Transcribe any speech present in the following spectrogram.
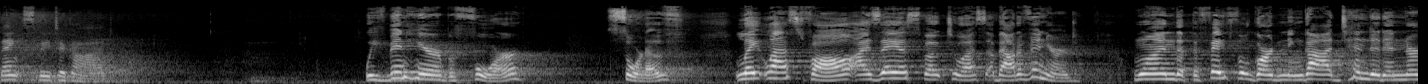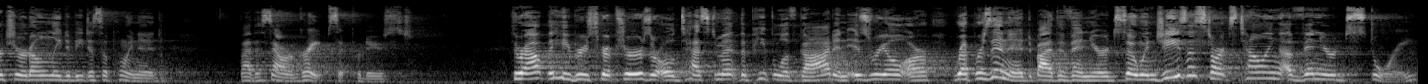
Thanks be to God. We've been here before, sort of. Late last fall, Isaiah spoke to us about a vineyard, one that the faithful gardening God tended and nurtured only to be disappointed by the sour grapes it produced. Throughout the Hebrew scriptures or Old Testament, the people of God and Israel are represented by the vineyard. So when Jesus starts telling a vineyard story,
